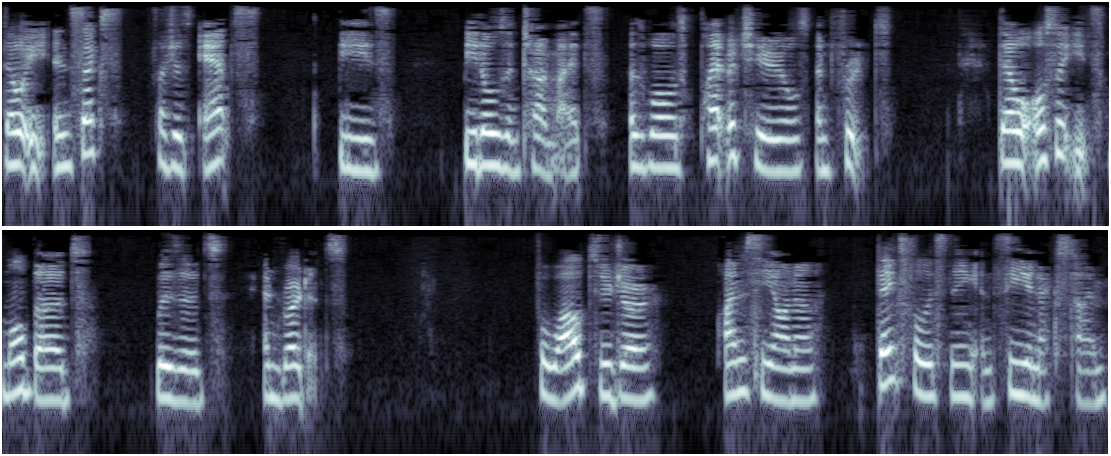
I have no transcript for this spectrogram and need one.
They will eat insects such as ants, bees, beetles and termites, as well as plant materials and fruits. They will also eat small birds, lizards, and rodents. For Wild Suzhou, I'm Sienna. Thanks for listening and see you next time.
